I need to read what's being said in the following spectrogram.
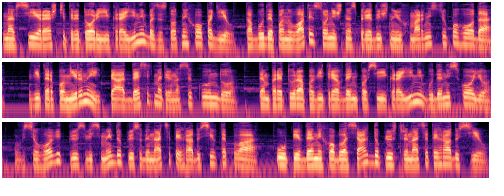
На всій решті території країни без істотних опадів та буде панувати сонячна з періодичною хмарністю погода. Вітер помірний 5-10 метрів на секунду. Температура повітря в день по всій країні буде низькою, всього від плюс 8 до плюс 11 градусів тепла. У південних областях до плюс 13 градусів.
